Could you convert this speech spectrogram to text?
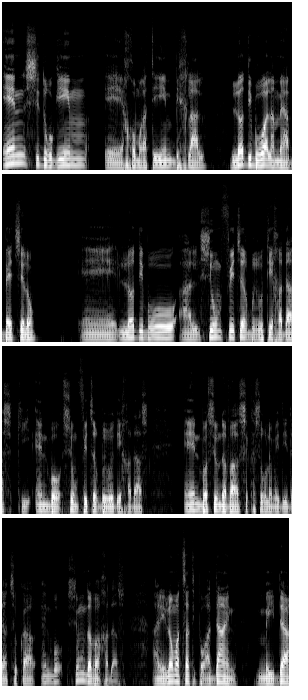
אין שדרוגים אה, חומרתיים בכלל, לא דיברו על המעבד שלו, אה, לא דיברו על שום פיצ'ר בריאותי חדש, כי אין בו שום פיצ'ר בריאותי חדש. אין בו שום דבר שקשור למדידת סוכר, אין בו שום דבר חדש. אני לא מצאתי פה עדיין מידע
